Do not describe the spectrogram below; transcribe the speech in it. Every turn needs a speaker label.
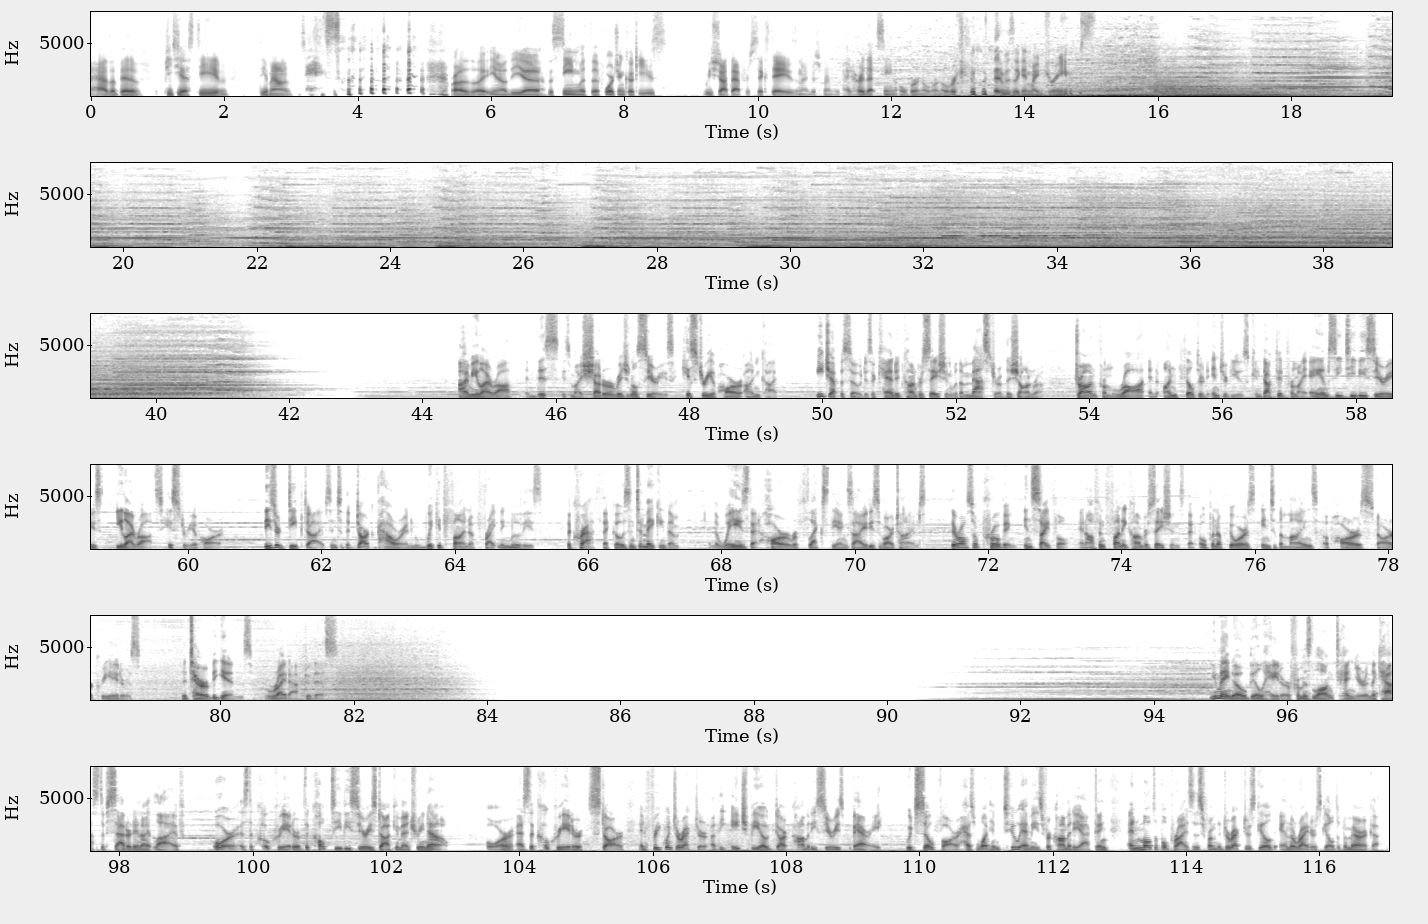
Speaker 1: I had a bit of PTSD of the amount of takes. You know, the uh, the scene with the fortune cookies. We shot that for six days, and I just remember I'd heard that scene over and over and over again. it was like in my dreams.
Speaker 2: I'm Eli Roth, and this is my Shudder original series, History of Horror Uncut. Each episode is a candid conversation with a master of the genre, drawn from raw and unfiltered interviews conducted for my AMC TV series, Eli Roth's History of Horror. These are deep dives into the dark power and wicked fun of frightening movies, the craft that goes into making them, and the ways that horror reflects the anxieties of our times. They're also probing, insightful, and often funny conversations that open up doors into the minds of horror's star creators. The terror begins right after this. You may know Bill Hader from his long tenure in the cast of Saturday Night Live, or as the co creator of the cult TV series Documentary Now, or as the co creator, star, and frequent director of the HBO dark comedy series Barry, which so far has won him two Emmys for comedy acting and multiple prizes from the Directors Guild and the Writers Guild of America.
